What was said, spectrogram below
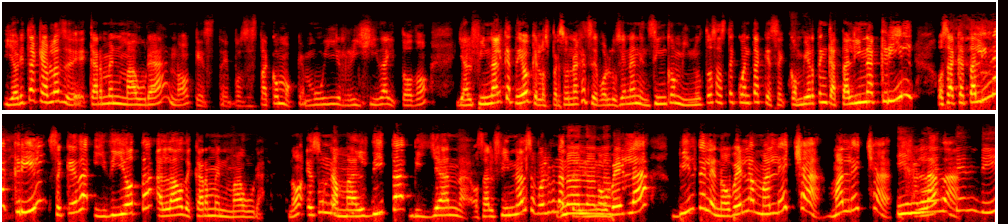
Y ahorita que hablas de Carmen Maura, ¿no? Que este, pues está como que muy rígida y todo. Y al final que te digo que los personajes evolucionan en cinco minutos, hazte cuenta que se convierte en Catalina Krill. O sea, Catalina Krill se queda idiota al lado de Carmen Maura. ¿no? Es una maldita villana. O sea, al final se vuelve una telenovela, vil telenovela mal hecha, mal hecha. Y no entendí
